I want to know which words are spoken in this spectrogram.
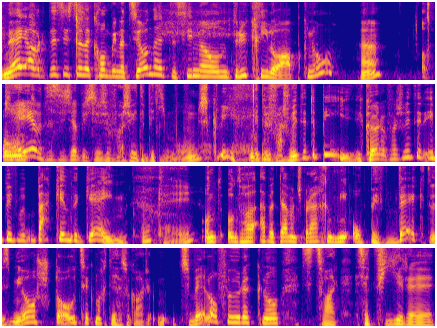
Nein, aber das ist so eine Kombination, da hat der Simon drei Kilo abgenommen. Hä? Okay, aber das ist ja, bist du schon fast wieder bei deinem Wunschgewicht. Ich bin fast wieder dabei. Ich gehöre fast wieder, ich bin back in the game. Okay. Und, und habe eben dementsprechend mich auch bewegt, was mich auch stolz hat gemacht. Ich habe sogar das Velo vorgenommen. Es, sind zwar, es hat vier, äh,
